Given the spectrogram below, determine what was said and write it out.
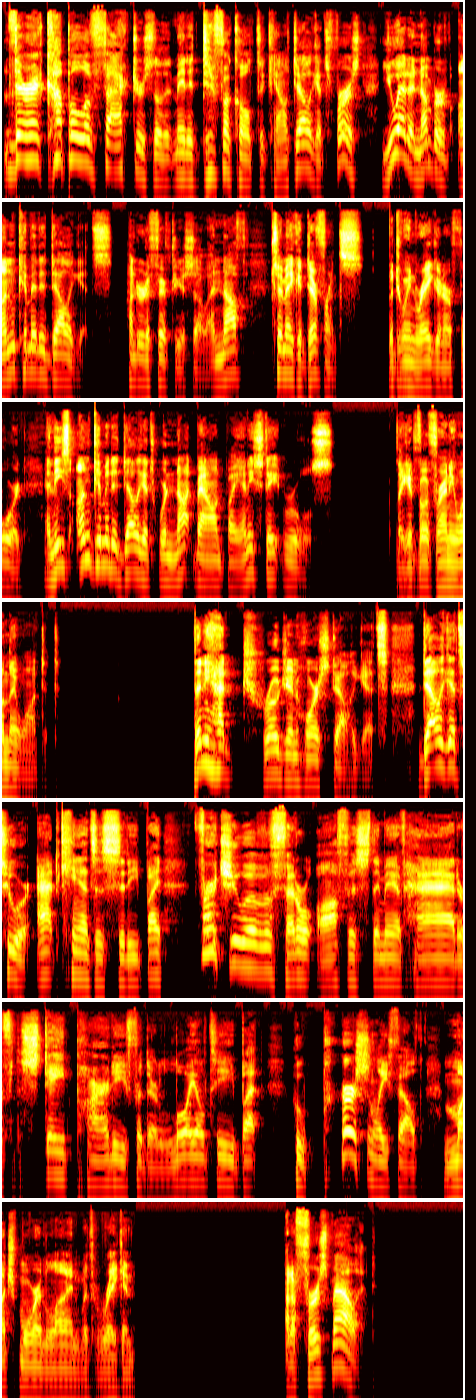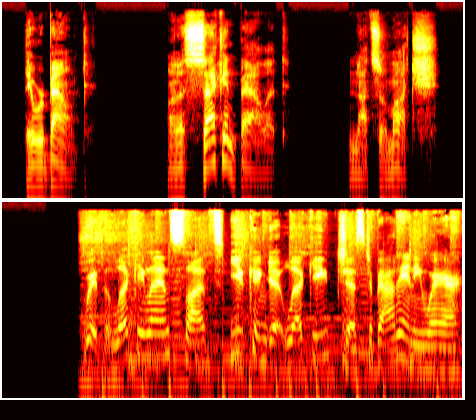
There are a couple of factors, though, that made it difficult to count delegates. First, you had a number of uncommitted delegates, 150 or so, enough to make a difference between Reagan or Ford. And these uncommitted delegates were not bound by any state rules. They could vote for anyone they wanted. Then you had Trojan horse delegates, delegates who were at Kansas City by virtue of a federal office they may have had or for the state party for their loyalty, but who personally felt much more in line with Reagan on a first ballot, they were bound. On a second ballot, not so much. With the Lucky Land slots, you can get lucky just about anywhere.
